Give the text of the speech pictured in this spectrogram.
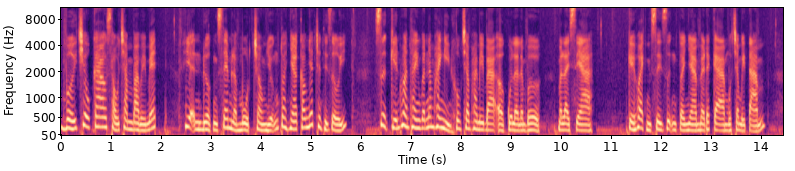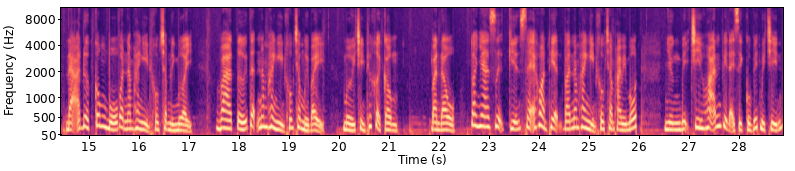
với chiều cao 630 m, hiện được xem là một trong những tòa nhà cao nhất trên thế giới. Dự kiến hoàn thành vào năm 2023 ở Kuala Lumpur, Malaysia. Kế hoạch xây dựng tòa nhà Merdeka 118 đã được công bố vào năm 2010 và tới tận năm 2017 mới chính thức khởi công. Ban đầu, tòa nhà dự kiến sẽ hoàn thiện vào năm 2021 nhưng bị trì hoãn vì đại dịch Covid-19.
